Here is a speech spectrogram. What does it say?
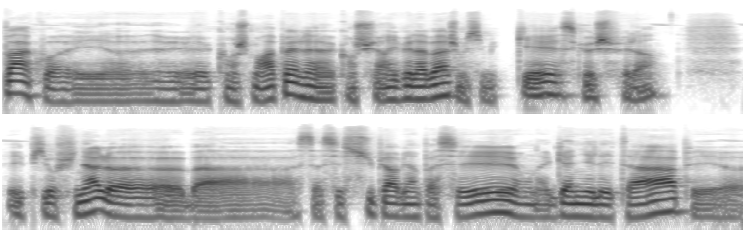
pas, quoi. Et euh, quand je me rappelle, quand je suis arrivé là-bas, je me suis dit, mais qu'est-ce que je fais là? Et puis au final, euh, bah, ça s'est super bien passé. On a gagné l'étape, et, euh,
